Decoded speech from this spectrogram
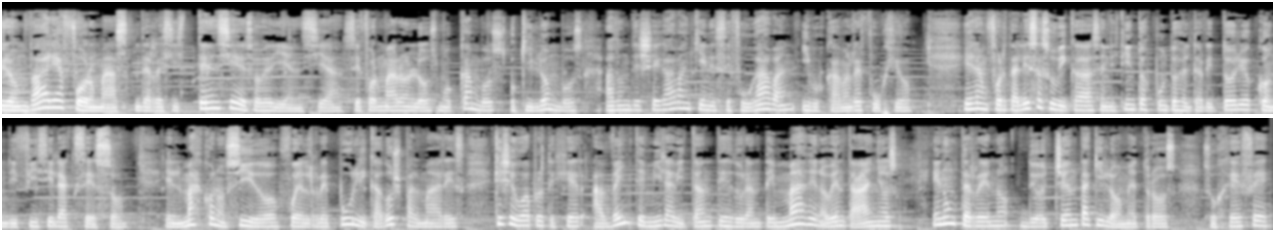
Hubieron varias formas de resistencia y desobediencia. Se formaron los mocambos o quilombos, a donde llegaban quienes se fugaban y buscaban refugio. Eran fortalezas ubicadas en distintos puntos del territorio con difícil acceso. El más conocido fue el República dos Palmares, que llegó a proteger a 20.000 habitantes durante más de 90 años en un terreno de 80 kilómetros. Su jefe,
